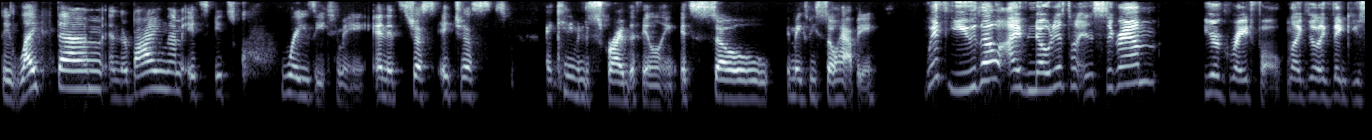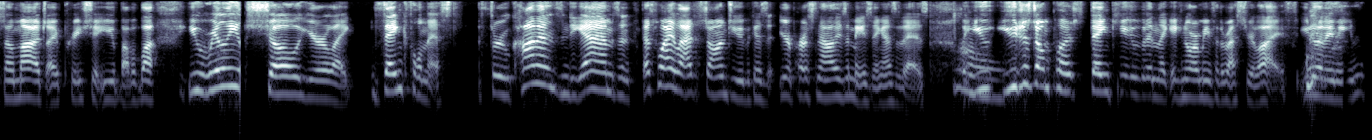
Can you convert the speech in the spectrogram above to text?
they like them and they're buying them. It's it's crazy to me. And it's just it just I can't even describe the feeling. It's so it makes me so happy. With you though, I've noticed on Instagram you're grateful. Like you're like, thank you so much. I appreciate you, blah blah blah. You really show your like thankfulness through comments and DMs, and that's why I latched on to you because your personality is amazing as it is. But oh. you you just don't push thank you and like ignore me for the rest of your life. You know what I mean?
